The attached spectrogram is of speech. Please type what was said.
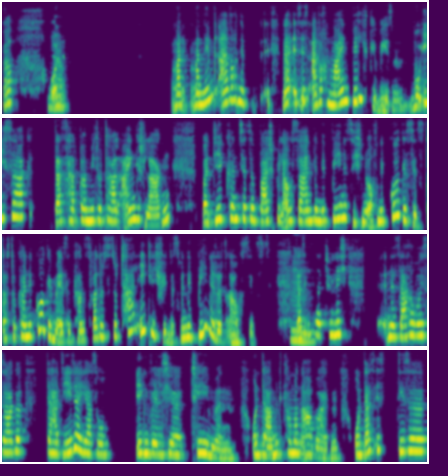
Ja? Und ja man, man nimmt einfach eine, na, es ist einfach mein Bild gewesen, wo ich sage, das hat bei mir total eingeschlagen. Bei dir könnte es ja zum Beispiel auch sein, wenn eine Biene sich nur auf eine Gurke sitzt, dass du keine Gurke mehr essen kannst, weil du das total eklig findest, wenn eine Biene da drauf sitzt. Mhm. Das ist mhm. natürlich eine Sache, wo ich sage, da hat jeder ja so irgendwelche Themen und damit kann man arbeiten. Und das ist diese,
